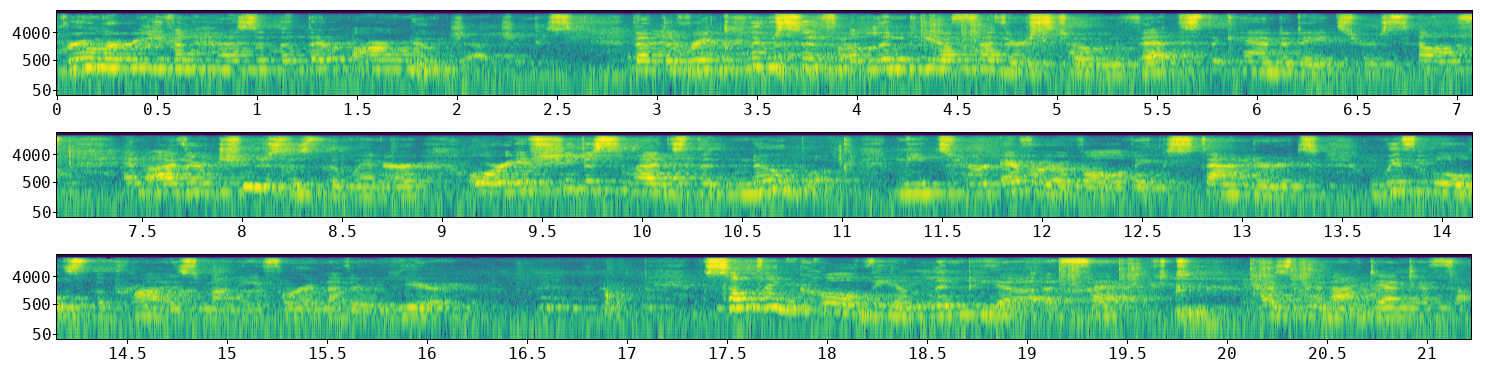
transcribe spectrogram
Rumor even has it that there are no judges, that the reclusive Olympia Featherstone vets the candidates herself and either chooses the winner or if she decides that no book meets her ever-evolving standards, withholds the prize money for another year. Something called the Olympia effect has been identified.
